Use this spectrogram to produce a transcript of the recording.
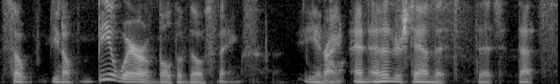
so you know, be aware of both of those things. You know, Right. and and understand that that that's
